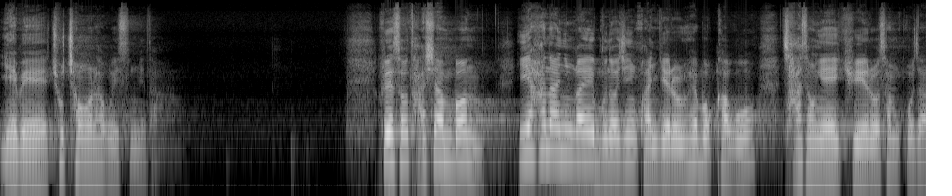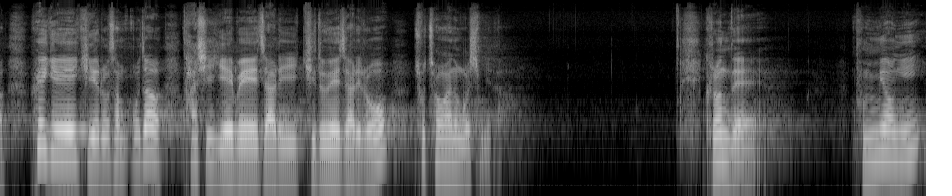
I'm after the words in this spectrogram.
예배에 초청을 하고 있습니다. 그래서 다시 한번 이 하나님과의 무너진 관계를 회복하고 자성의 기회로 삼고자 회개의 기회로 삼고자 다시 예배의 자리, 기도의 자리로 초청하는 것입니다. 그런데 분명히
